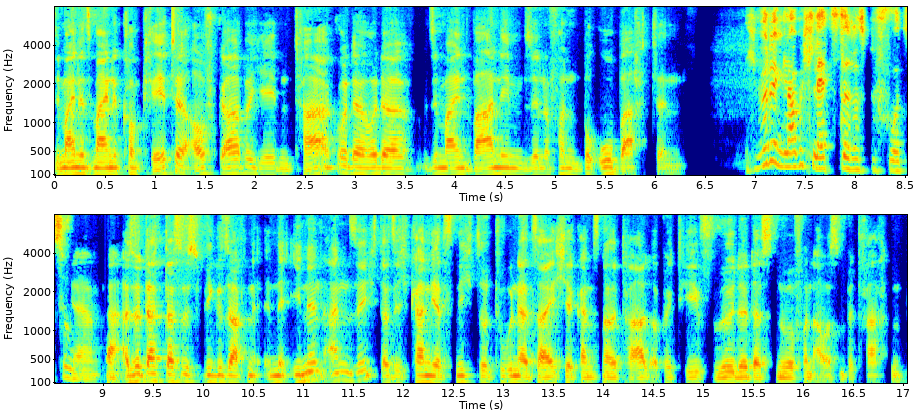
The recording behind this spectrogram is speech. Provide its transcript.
Sie meinen jetzt meine konkrete Aufgabe jeden Tag oder, oder Sie meinen wahrnehmen im Sinne von beobachten? Ich würde, glaube ich, letzteres bevorzugen. Ja, also das, das ist, wie gesagt, eine Innenansicht. Also ich kann jetzt nicht so tun, als sei ich hier ganz neutral, objektiv, würde das nur von außen betrachten.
